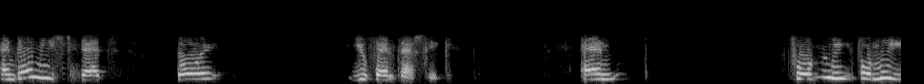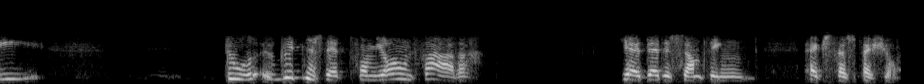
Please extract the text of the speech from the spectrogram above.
and then he said, boy, you fantastic. And for me, for me, to witness that from your own father, yeah, that is something extra special.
